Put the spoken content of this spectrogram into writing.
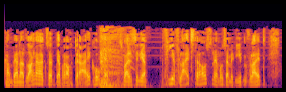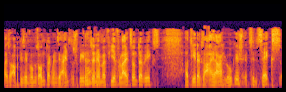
kam Bernhard Langer, hat gesagt, der braucht drei Co-Captains, weil es sind ja vier Flights draußen. Er muss ja mit jedem Flight, also abgesehen vom Sonntag, wenn sie einzeln spielen, Ja. sind ja immer vier Flights unterwegs. Hat jeder gesagt, ah ja, logisch, jetzt sind sechs. Äh,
